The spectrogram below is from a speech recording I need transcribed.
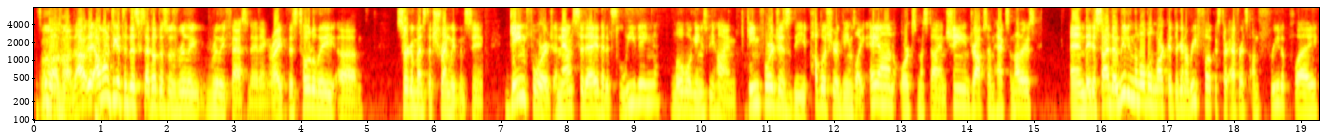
Let's move on. Move on. I, I wanted to get to this because I thought this was really, really fascinating. Right, this totally um, circumvents the trend we've been seeing. GameForge announced today that it's leaving mobile games behind. GameForge is the publisher of games like Aion, Orcs Must Die Unchained, Drop Zone Hex, and others. And they decided they're leaving the mobile market. They're going to refocus their efforts on free-to-play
